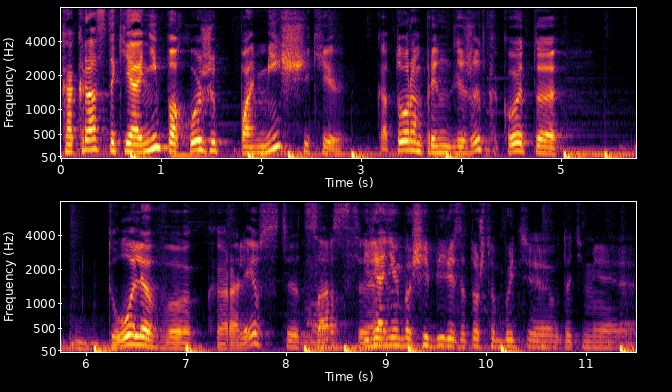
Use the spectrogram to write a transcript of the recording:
Как раз таки они, похоже, помещики, которым принадлежит какое-то доля в королевстве, царстве. Или они вообще бились за то, чтобы быть э, вот этими э,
